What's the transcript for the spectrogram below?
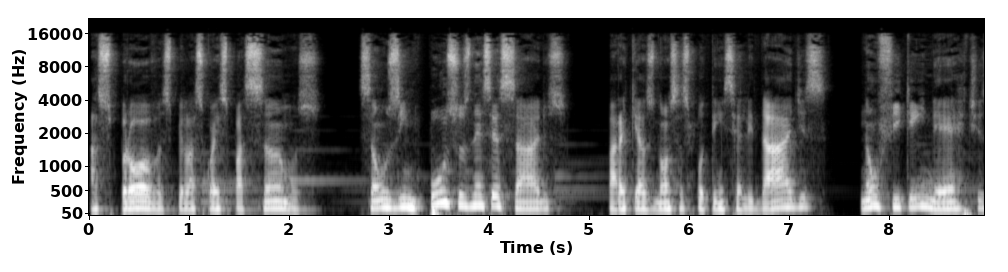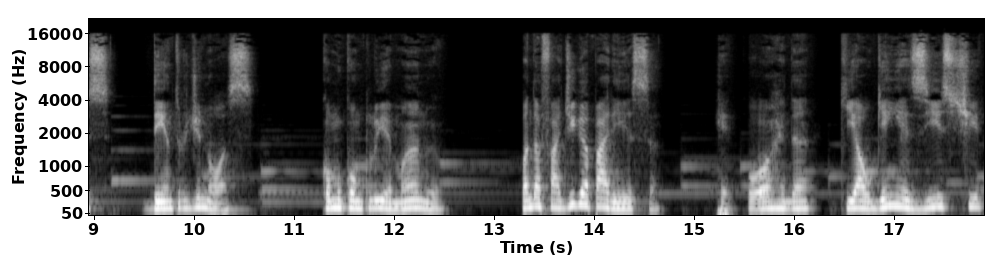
As provas pelas quais passamos são os impulsos necessários para que as nossas potencialidades não fiquem inertes dentro de nós. Como conclui Emmanuel, quando a fadiga apareça, recorda que alguém existe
